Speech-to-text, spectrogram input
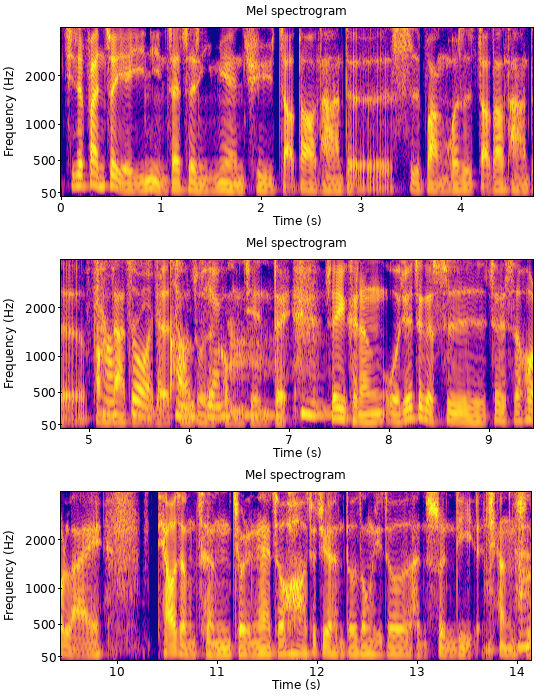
其实犯罪也隐隐在这里面去找到他。他的释放，或是找到他的放大自己的操作的空间，对，所以可能我觉得这个是这个是后来调整成九零年代之后，就觉得很多东西都很顺利的这样子，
